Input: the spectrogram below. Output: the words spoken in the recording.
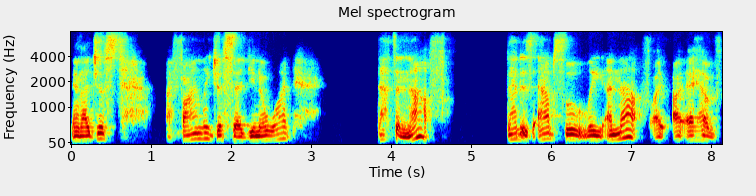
And I just, I finally just said, you know what? That's enough. That is absolutely enough. I, I, I have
